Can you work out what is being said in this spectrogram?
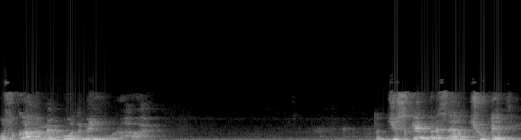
उसका हमें बोध नहीं हो रहा है। तो जिस केंद्र से हम छूटे थे,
